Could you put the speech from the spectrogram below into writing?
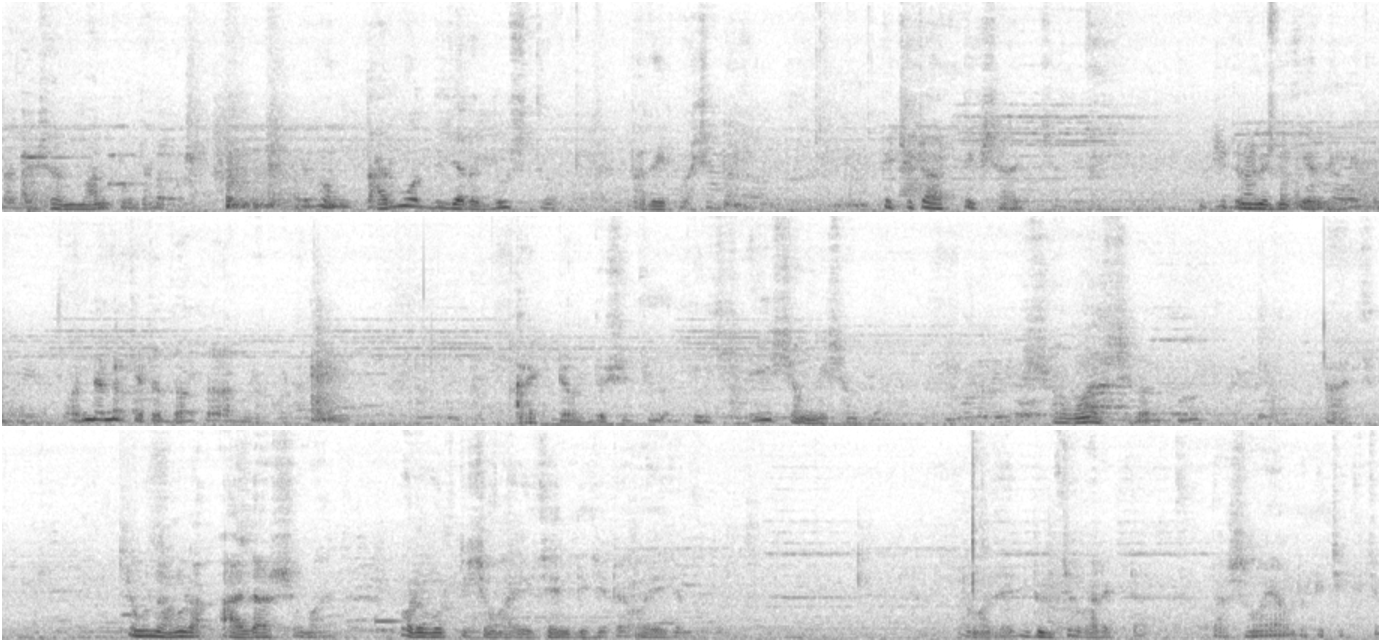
তাদের সম্মান প্রদান করে। এবং তার মধ্যে যারা দুস্থ তাদের পাশে দাঁড়ানো কিছুটা আর্থিক সাহায্য, কিছুটা মেডিকেল অন্যান্য যেটা দরকার আমরা করা। আরেকটা উদ্দেশ্য ছিল এই এই সঙ্গে সঙ্গে সমাজ সেবার কাজ যেমন আমরা আয়লার সময়, পরবর্তী সময় রিসেন্টলি যেটা হয়ে গেল, আমাদের দুর্যোগ আরেকটা, তার সময় আমরা কিছু কিছু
